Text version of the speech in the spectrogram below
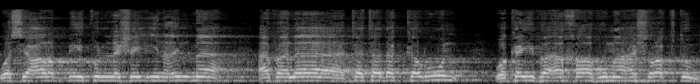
وسع ربي كل شيء علما. أفلا تتذكرون؟ وكيف اخاف ما أشركتم؟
